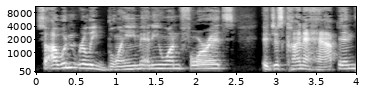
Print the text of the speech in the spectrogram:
So I wouldn't really blame anyone for it. It just kind of happened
